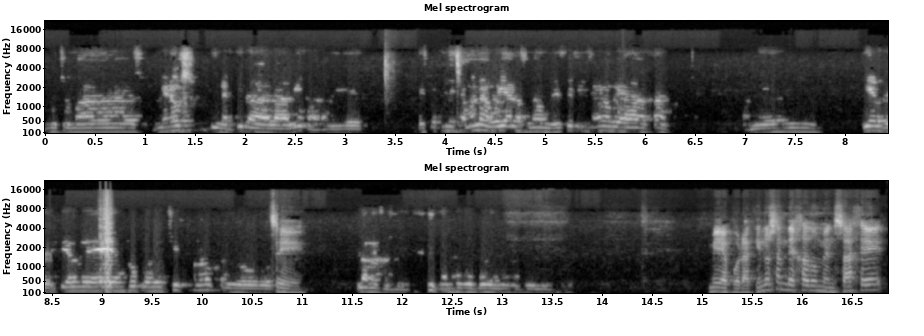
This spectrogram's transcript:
mucho más, menos divertida la liga. Eh, este fin de semana voy a la zona este fin de semana voy a tal también pierde, pierde un poco de chispa, pero sí. la tampoco podemos hacer Mira, por aquí nos han dejado un mensaje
